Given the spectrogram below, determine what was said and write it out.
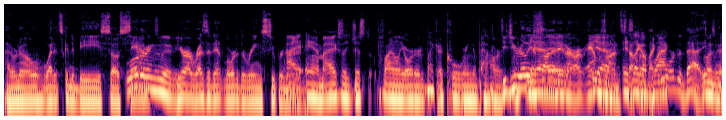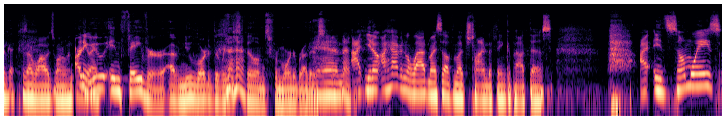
I don't know what it's going to be. So, Sam, of the Rings movie. You're a resident Lord of the Rings super nerd. I am. I actually just finally ordered like a cool ring of power. Did you really? I saw that in our Amazon It's stuff. like I'm a like, black. ordered that? Was Anyway, okay. because I've always wanted one. Are anyway, you in favor of new Lord of the Rings films from Warner Brothers? and I, you know, I haven't allowed myself much time to think about this. I, in some ways,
